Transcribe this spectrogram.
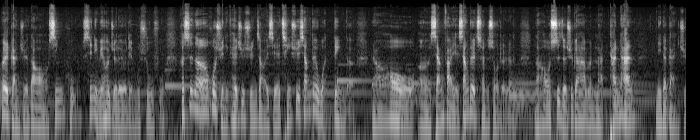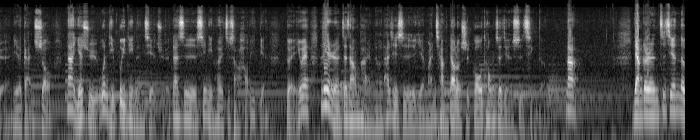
会感觉到辛苦，心里面会觉得有点不舒服。可是呢，或许你可以去寻找一些情绪相对稳定的，然后呃，想法也相对成熟的人，然后试着去跟他们来谈谈你的感觉、你的感受。那也许问题不一定能解决，但是心里会至少好一点。对，因为恋人这张牌呢，它其实也蛮强调的是沟通这件事情的。那两个人之间的，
